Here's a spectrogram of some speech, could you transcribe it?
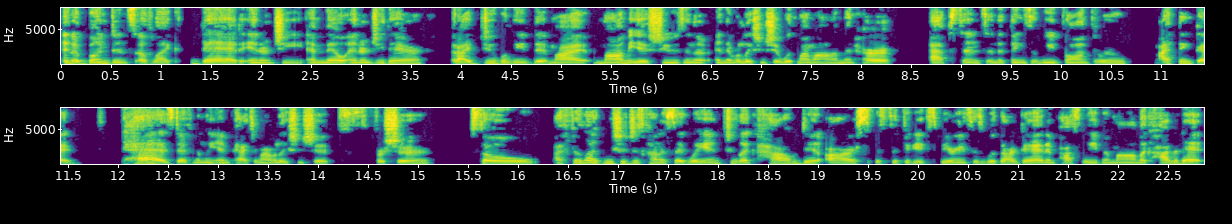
an abundance of like dad energy and male energy there. But I do believe that my mommy issues in the, in the relationship with my mom and her absence and the things that we've gone through, I think that has definitely impacted my relationships for sure. So I feel like we should just kind of segue into like, how did our specific experiences with our dad and possibly even mom, like, how did that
